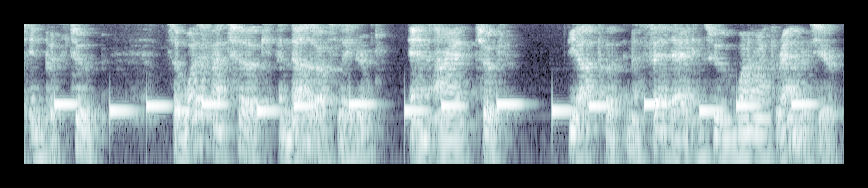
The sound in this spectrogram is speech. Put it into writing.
Has inputs too. So what if I took another oscillator and I took the output and I fed that into one of my parameters here?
